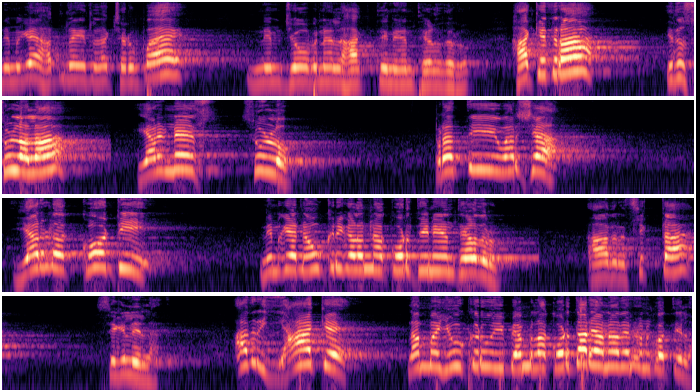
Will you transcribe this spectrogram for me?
ನಿಮಗೆ ಹದಿನೈದು ಲಕ್ಷ ರೂಪಾಯಿ ನಿಮ್ಮ ಜೋಬಿನಲ್ಲಿ ಹಾಕ್ತೀನಿ ಅಂತ ಹೇಳಿದರು. ಹಾಕಿದ್ರಾ? ಇದು ಸುಳ್ಳಲ್ಲ? ಎರಡನೇ ಸುಳ್ಳು. ಪ್ರತಿ ವರ್ಷ ಎರಡು ಕೋಟಿ ನಿಮಗೆ ನೌಕರಿಗಳನ್ನು ಕೊಡ್ತೀನಿ ಅಂತ ಹೇಳಿದ್ರು. ಆದರೆ ಸಿಕ್ತಾ ಸಿಗಲಿಲ್ಲ. ಆದರೆ ಯಾಕೆ ನಮ್ಮ ಯುವಕರು ಈ ಬೆಂಬಲ ಕೊಡ್ತಾರೆ ಅನ್ನೋದೇ ನನಗೆ ಗೊತ್ತಿಲ್ಲ.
